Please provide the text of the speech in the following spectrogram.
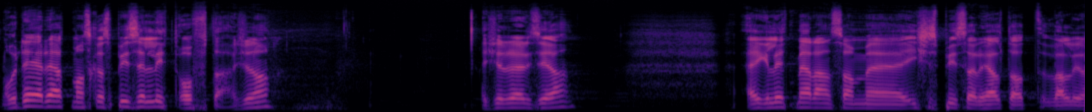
Og det er det at man skal spise litt ofte, ikke sant? Er ikke det det de sier? Jeg er litt mer den som eh, ikke spiser i det hele tatt veldig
